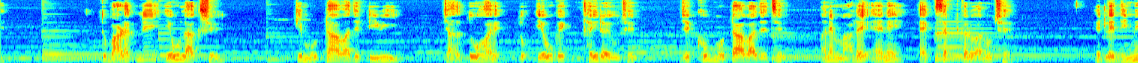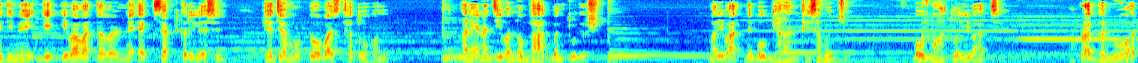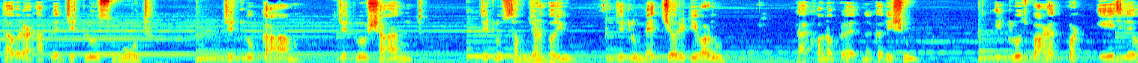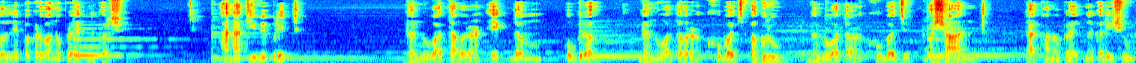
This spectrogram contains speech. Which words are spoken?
તો બાળકને એવું લાગશે કે મોટા અવાજે ટીવી ચાલતું હોય તો એવું કંઈક થઈ રહ્યું છે, જે ખૂબ મોટા અવાજે છે અને મારે એને એક્સેપ્ટ કરવાનું છે. એટલે ધીમે ધીમે એ એવા વાતાવરણને એક્સેપ્ટ કરી લેશે કે જ્યાં મોટો અવાજ થતો હોય અને એના જીવનનો ભાગ બનતો જશે. મારી વાતને બહુ ધ્યાનથી સમજજો. બહુ જ મહત્વની વાત છે. આપણા ઘરનું વાતાવરણ આપણે જેટલું સ્મૂથ જેટલું કામ, જેટલું શાંત, જેટલું સમજણભર્યું, જેટલું મેચ્યોરિટીવાળું રાખવાનો પ્રયત્ન કરીશું, એટલું જ બાળક પણ એ જ લેવલને પકડવાનો પ્રયત્ન કરશે. આનાથી વિપરીત ઘરનું વાતાવરણ એકદમ ઉગ્ર ઘરનું વાતાવરણ ખૂબ જ અઘરું, ઘરનું વાતાવરણ ખૂબ જ અશાંત રાખવાનો પ્રયત્ન કરીશું,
